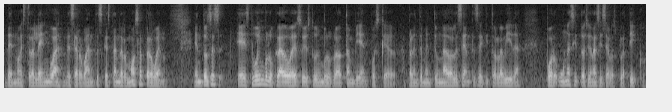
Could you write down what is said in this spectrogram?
de nuestra lengua de Cervantes, que es tan hermosa, pero bueno. Entonces, estuvo involucrado eso y estuvo involucrado también, pues que aparentemente un adolescente se quitó la vida por una situación así, se los platico.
